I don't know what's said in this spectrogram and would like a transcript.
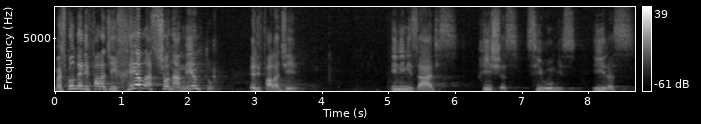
Mas quando ele fala de relacionamento, ele fala de inimizades, rixas, ciúmes, iras,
